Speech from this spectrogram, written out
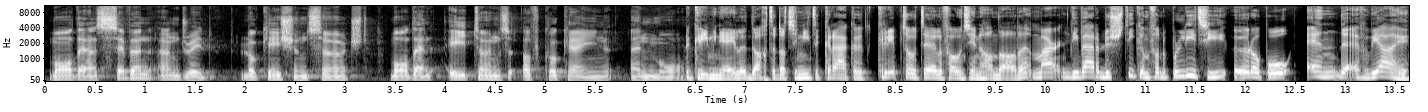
more than 700 locations searched, more than 8 tons of cocaine and more. De criminelen dachten dat ze niet te kraken cryptotelefoons in handen hadden, maar die waren dus stiekem van de politie, Europol en de FBI.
